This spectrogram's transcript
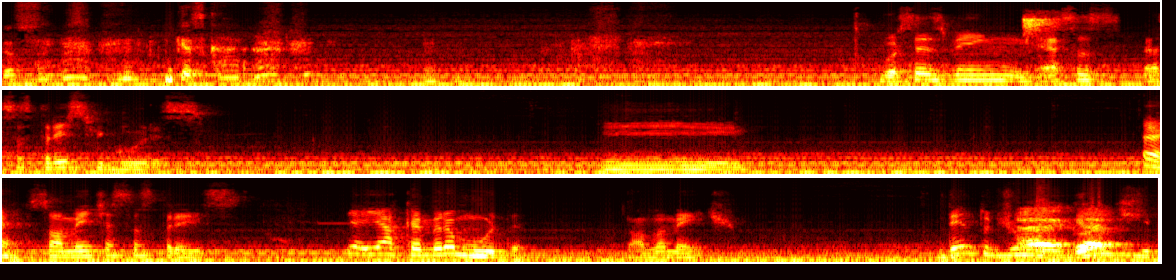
Que esse cara. Vocês veem essas, essas três figuras. E. É, somente essas três. E aí a câmera muda, novamente. Dentro de uma Ah, grande.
